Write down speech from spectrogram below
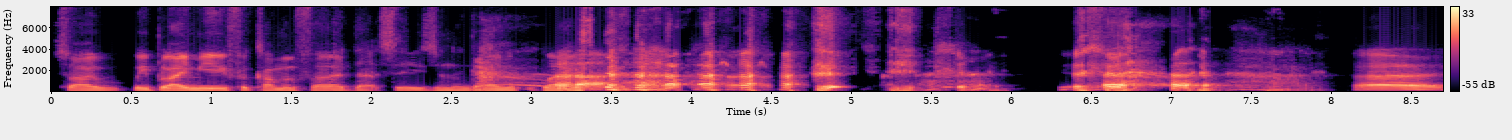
So we blame you for coming third that season and going to the uh,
